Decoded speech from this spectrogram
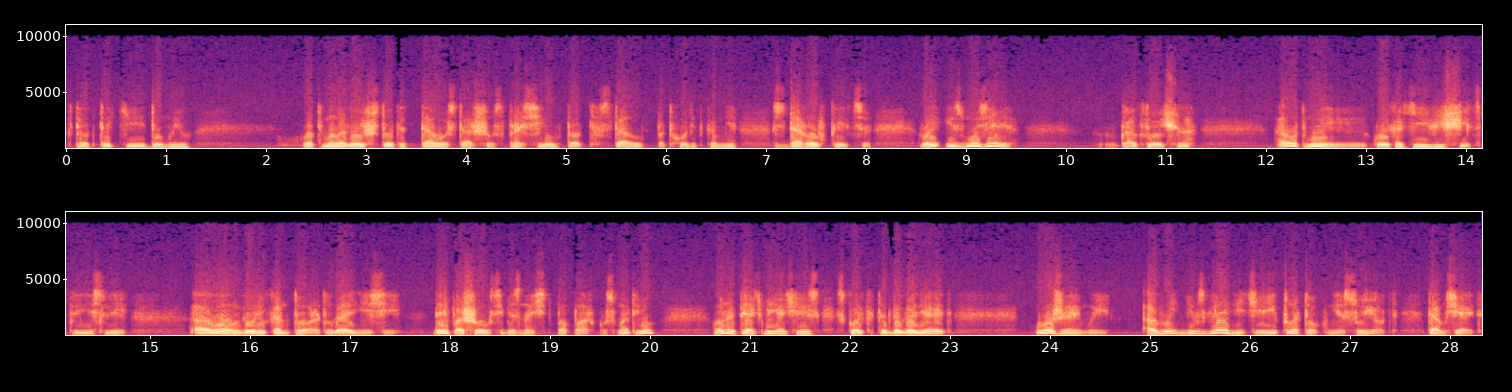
Кто такие, думаю? Вот молодой что-то того старшего спросил, тот встал, подходит ко мне, здоровкается. Вы из музея? Так точно. А вот мы кое-какие вещицы принесли. А вон, говорю, контора, туда и неси. Да и пошел себе, значит, по парку. Смотрю, он опять меня через сколько-то догоняет. Уважаемый, а вы не взгляните, и платок мне сует. Там вся эта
